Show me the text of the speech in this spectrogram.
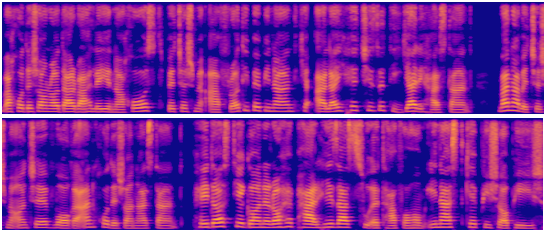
و خودشان را در وهله نخست به چشم افرادی ببینند که علیه چیز دیگری هستند و نه به چشم آنچه واقعا خودشان هستند. پیداست یگانه راه پرهیز از سوء تفاهم این است که پیشاپیش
